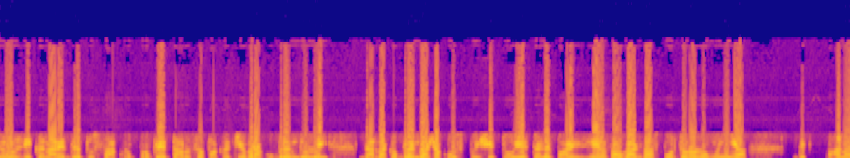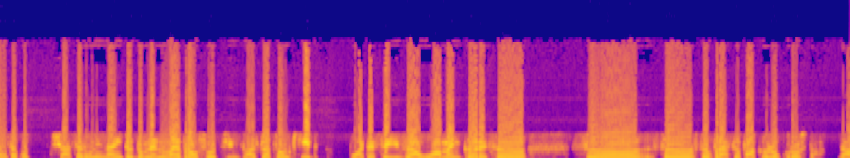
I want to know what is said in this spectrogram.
Eu nu zic că nu are dreptul sacru proprietarul să facă ce vrea cu brandul lui, dar dacă brandul, așa cum spui și tu, este Le Parisien sau Gazda Sportul în România, deci anunță cu șase luni înainte, domnule, nu mai vreau să o țin, nu aș vrea să închid. Poate să-i vrea oameni care să, să, să, să vrea să facă lucrul ăsta. Da?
